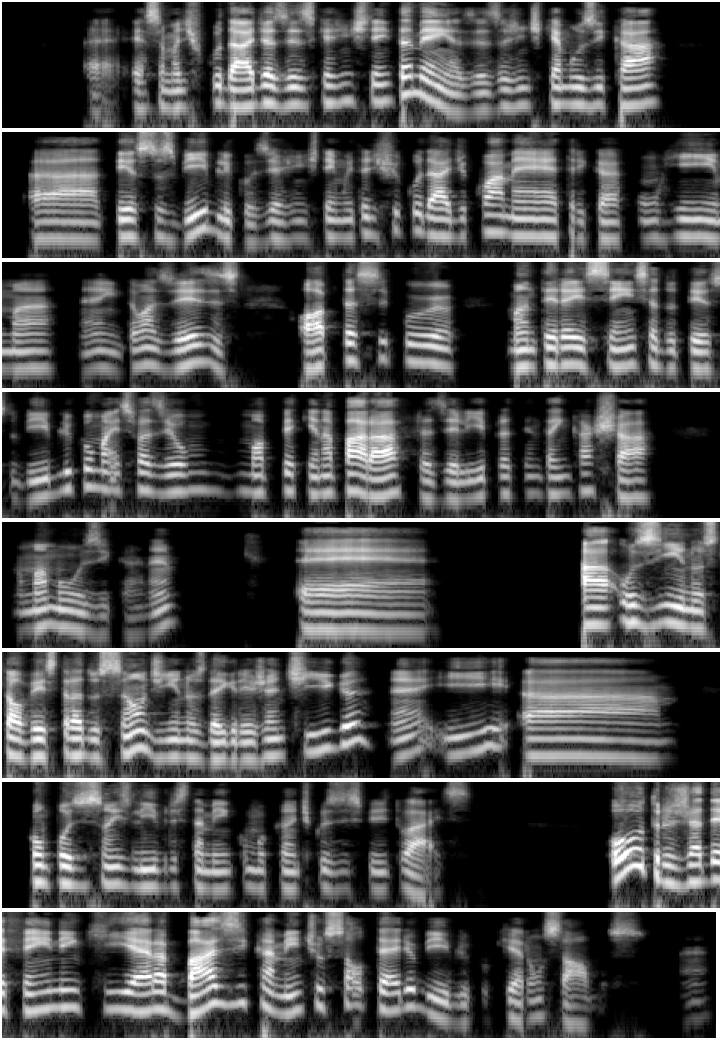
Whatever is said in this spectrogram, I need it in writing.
É, essa é uma dificuldade, às vezes, que a gente tem também. Às vezes a gente quer musicar uh, textos bíblicos e a gente tem muita dificuldade com a métrica, com rima. Né? Então, às vezes, opta-se por manter a essência do texto bíblico, mas fazer uma pequena paráfrase ali para tentar encaixar numa música. Né? É, os hinos, talvez tradução de hinos da igreja antiga, né, e a, composições livres também, como cânticos espirituais. Outros já defendem que era basicamente o saltério bíblico, que eram os salmos. Né,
